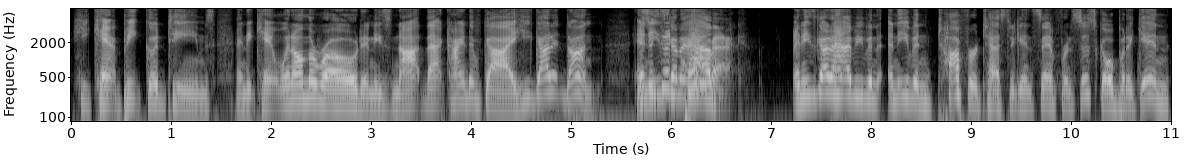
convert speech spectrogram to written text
he can't beat good teams and he can't win on the road and he's not that kind of guy. He got it done, He's and a he's gonna have and he's got to have even an even tougher test against San Francisco. But again,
